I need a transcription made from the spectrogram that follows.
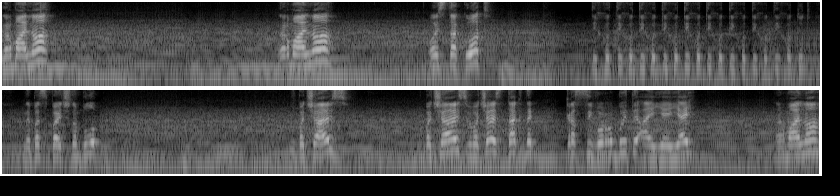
Нормально? Нормально? Ось так от. Тихо, тихо, тихо, тихо, тихо, тихо, тихо, тихо, тихо. Тут небезпечно було. Вбачаюсь. Вбачаюсь, вибачаюсь. Так не красиво робити. Ай-яй-яй. Нормально.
